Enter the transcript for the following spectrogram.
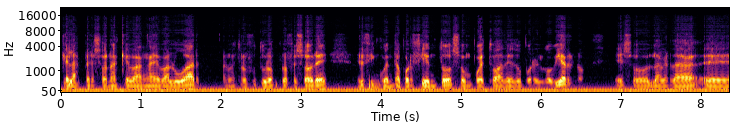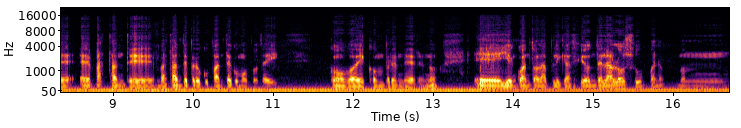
que las personas que van a evaluar a nuestros futuros profesores, el 50% son puestos a dedo por el gobierno. Eso, la verdad, eh, es bastante, bastante preocupante como podéis, como podéis comprender. Eh, y en cuanto a la aplicación de la LOSU, bueno, mm,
